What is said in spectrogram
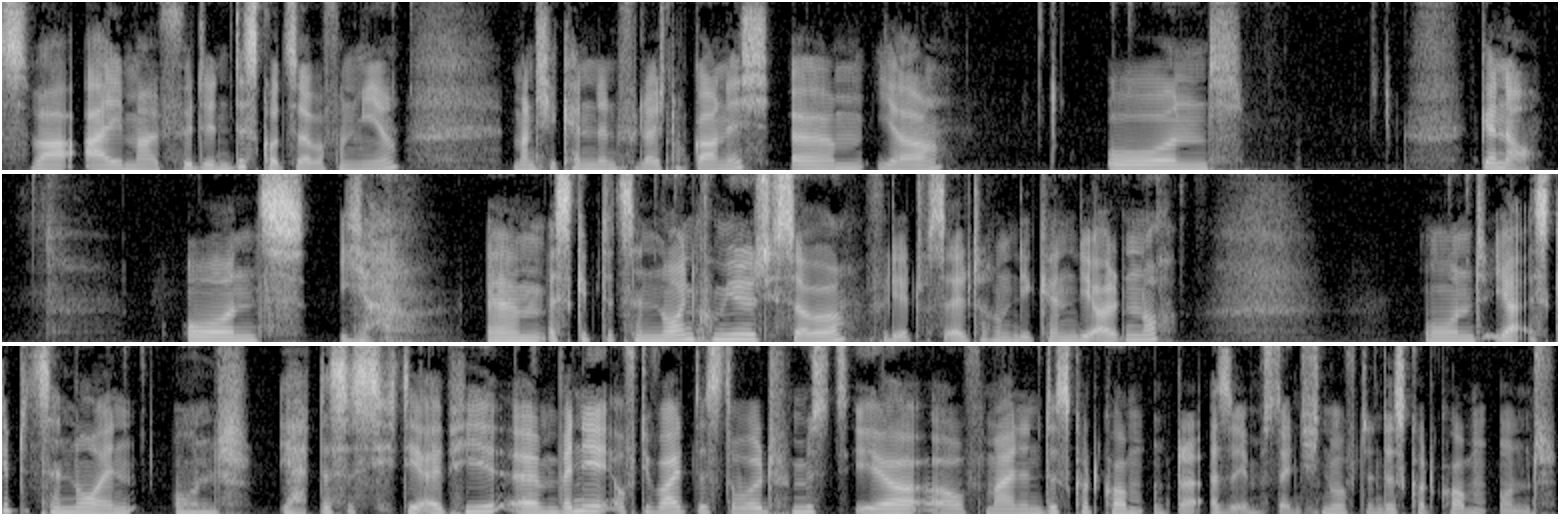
zwar einmal für den Discord-Server von mir. Manche kennen den vielleicht noch gar nicht. Ähm, ja. Und genau. Und ja, ähm, es gibt jetzt einen neuen Community-Server für die etwas älteren, die kennen die alten noch. Und ja, es gibt jetzt einen neuen und ja, das ist die IP. Ähm, wenn ihr auf die Whitelist wollt, müsst ihr auf meinen Discord kommen und da, also ihr müsst eigentlich nur auf den Discord kommen und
